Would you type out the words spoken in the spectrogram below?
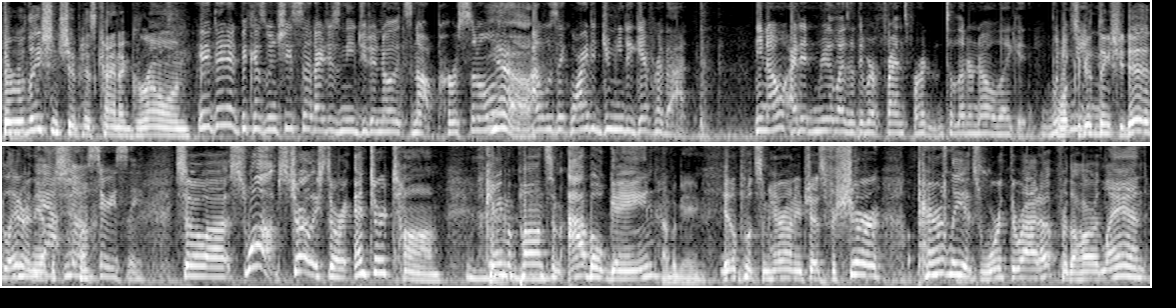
Their relationship has kind of grown. It did because when she said, "I just need you to know it's not personal," Yeah. I was like, "Why did you need to give her that?" You know, I didn't realize that they were friends for her to let her know. Like, it- what Well, do it's you a good thing she did later in the yeah, episode. no, seriously. So, uh, Swamps, Charlie story. Enter Tom. Came upon some ibogaine. Have a. It'll put some hair on your chest for sure. Apparently, it's worth the ride up for the hard land.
